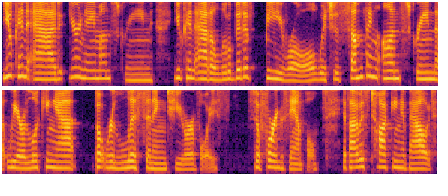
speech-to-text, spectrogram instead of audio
You can add your name on screen. You can add a little bit of B roll, which is something on screen that we are looking at, but we're listening to your voice. So, for example, if I was talking about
